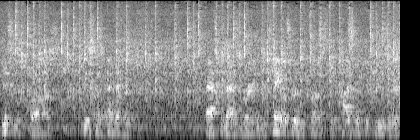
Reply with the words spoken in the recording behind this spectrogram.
This is close. This is kind of a bastardized version. The tail's really close. The cosmic diffuser.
